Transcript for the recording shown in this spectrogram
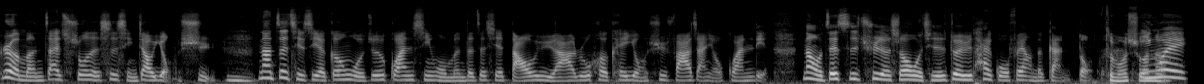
热门在说的事情叫永续。嗯，那这其实也跟我就是关心我们的这些岛屿啊，如何可以永续发展有关联。那我这次去的时候，我其实对于泰国非常的感动。怎么说呢？因为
